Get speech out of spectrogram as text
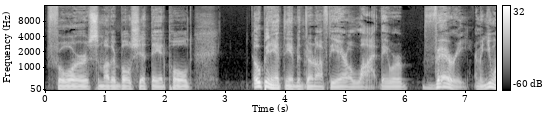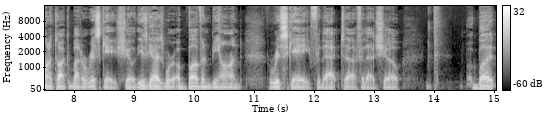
for some other bullshit they had pulled. Opie and Anthony had been thrown off the air a lot. They were very, I mean, you want to talk about a risque show. These guys were above and beyond risque for that uh, for that show. But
